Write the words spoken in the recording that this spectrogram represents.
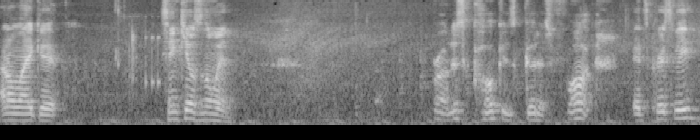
I don't like it. 10 kills in the win. Bro, this Coke is good as fuck. It's crispy.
